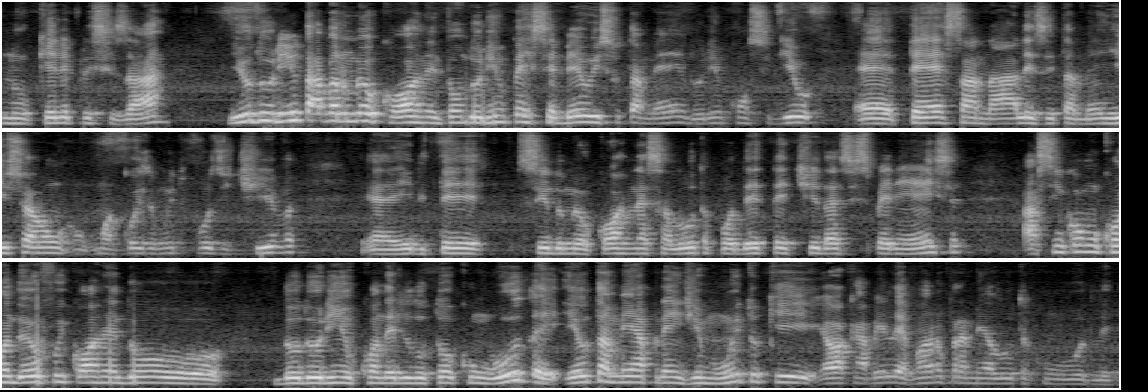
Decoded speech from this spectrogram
no que ele precisar. E o Durinho estava no meu corner, então o Durinho percebeu isso também. O Durinho conseguiu é, ter essa análise também. Isso é um, uma coisa muito positiva. É, ele ter sido meu corner nessa luta, poder ter tido essa experiência. Assim como quando eu fui corner do, do Durinho, quando ele lutou com o Woodley, eu também aprendi muito que eu acabei levando para minha luta com o Woodley.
